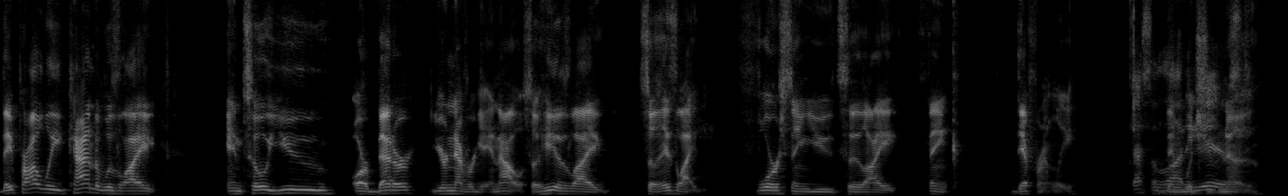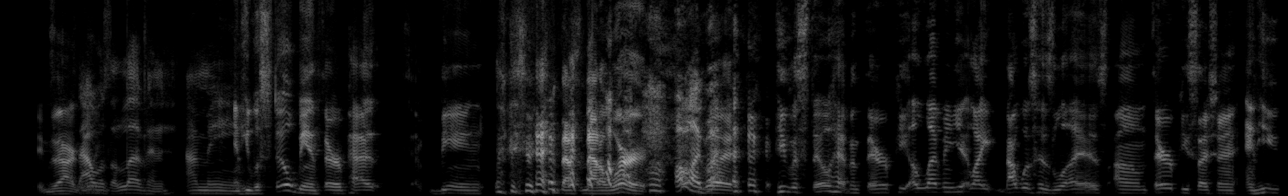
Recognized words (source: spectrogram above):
they probably kind of was like until you are better, you're never getting out. So he is like so it's like forcing you to like think differently. That's a lot of years. you know. Exactly. That was 11. I mean, and he was still being therapist, being that's not a word. oh my like, But he was still having therapy 11 years. Like that was his last um therapy session, and he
